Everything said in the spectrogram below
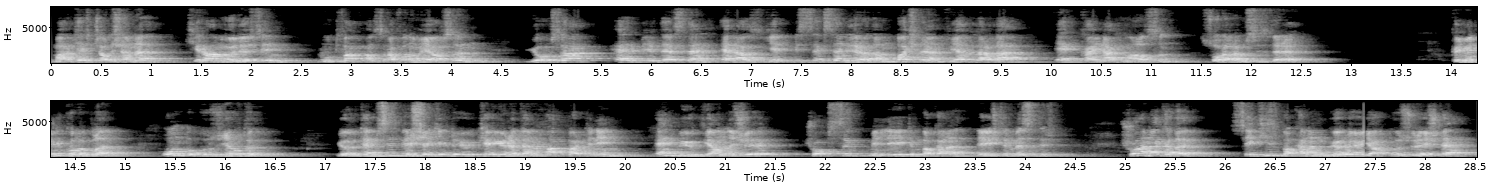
market çalışanı kira mı ödesin, mutfak masrafını mı yapsın yoksa her bir dersten en az 70-80 liradan başlayan fiyatlarla ek kaynak mı alsın? Sorarım sizlere. Kıymetli konuklar, 19 yıldır yöntemsiz bir şekilde ülkeyi yöneten AK Parti'nin en büyük yanlışı çok sık Milli Eğitim Bakanı değiştirmesidir. Şu ana kadar 8 bakanın görev yaptığı süreçte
